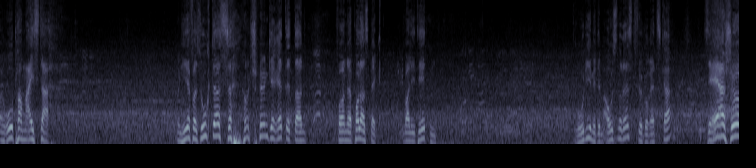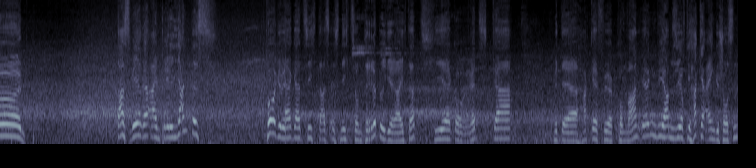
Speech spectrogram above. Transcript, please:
Europameister. Und hier versucht das und schön gerettet dann von Pollersbeck. Qualitäten. Rudi mit dem Außenriss für Goretzka. Sehr schön. Das wäre ein brillantes Tor gewesen. Ärgert sich, dass es nicht zum Triple gereicht hat. Hier Goretzka mit der Hacke für Koman. Irgendwie haben sie auf die Hacke eingeschossen.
